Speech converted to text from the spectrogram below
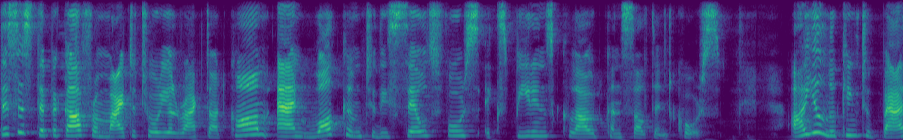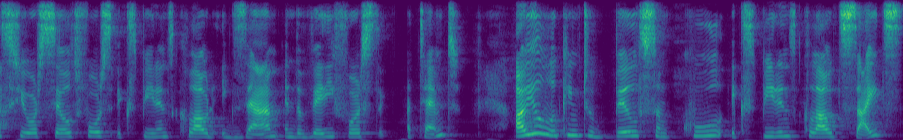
This is Deepika from mytutorialrack.com and welcome to the Salesforce Experience Cloud Consultant course. Are you looking to pass your Salesforce Experience Cloud exam in the very first attempt? Are you looking to build some cool Experience Cloud sites?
